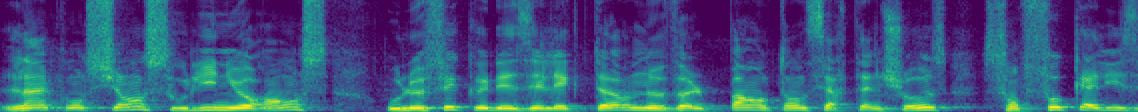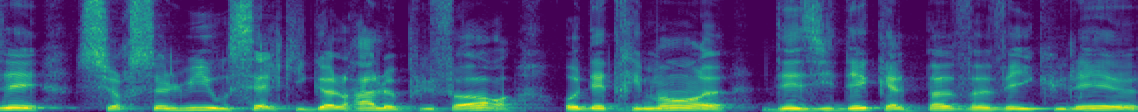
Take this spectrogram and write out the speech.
l'inconscience ou l'ignorance ou le fait que les électeurs ne veulent pas entendre certaines choses, sont focalisés sur celui ou celle qui gueulera le plus fort au détriment des idées qu'elles peuvent véhiculer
